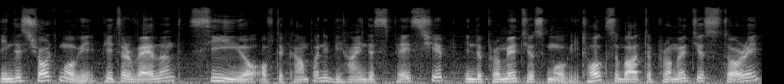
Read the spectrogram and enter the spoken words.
In this short movie, Peter Weyland, CEO of the company behind the spaceship in the Prometheus movie, talks about the Prometheus story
